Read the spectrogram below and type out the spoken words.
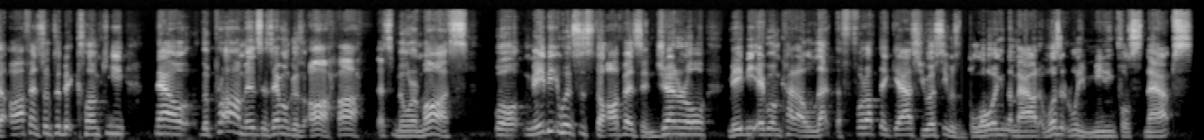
the offense looked a bit clunky. Now the problem is, is everyone goes, "Ah, oh, that's Miller Moss." Well, maybe it was just the offense in general. Maybe everyone kind of let the foot off the gas. USC was blowing them out. It wasn't really meaningful snaps.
